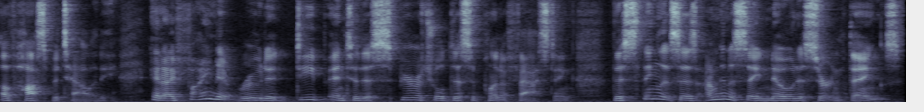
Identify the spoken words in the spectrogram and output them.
of hospitality? And I find it rooted deep into this spiritual discipline of fasting. This thing that says, I'm going to say no to certain things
